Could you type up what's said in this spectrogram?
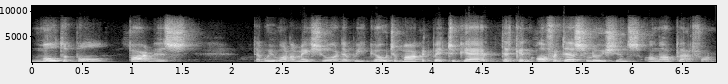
multiple partners that we want to make sure that we go to market with together that can offer their solutions on our platform.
